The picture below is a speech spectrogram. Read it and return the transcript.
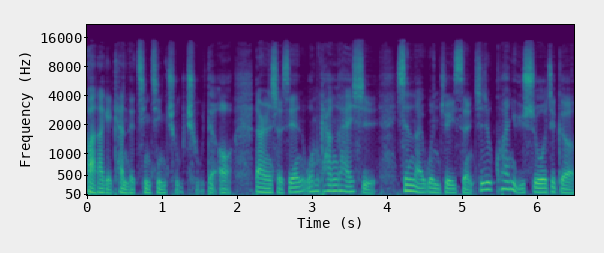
把它给看得清清楚楚的哦。当然，首先我们刚开始先来问 Jason，就是关于说这个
